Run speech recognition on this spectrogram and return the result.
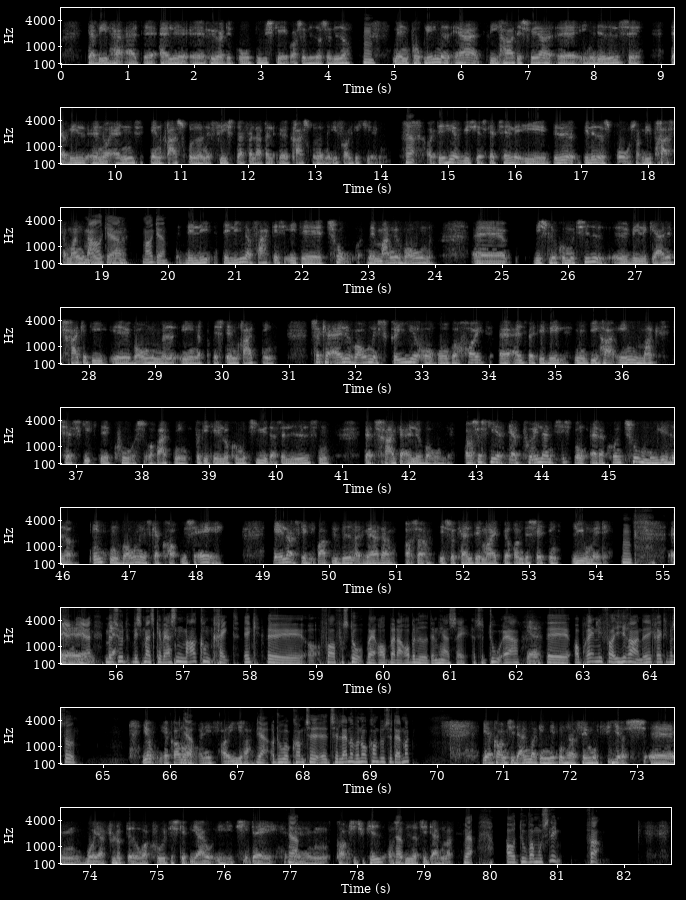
der vil have, at øh, alle øh, hører det gode budskab osv. osv. Mm. Men problemet er, at vi har desværre øh, en ledelse, der vil øh, noget andet end græsrødderne, flest i hvert fald øh, græsrødderne i folkekirken. Ja. Og det her, hvis jeg skal tale i billedsprog, som vi præster mange Meget gange, gerne. Meget gerne. Det, det ligner faktisk et øh, tog med mange vogne. Øh, hvis lokomotivet øh, ville gerne trække de øh, vogne med i en bestemt retning, så kan alle vogne skrige og råbe højt af alt, hvad de vil, men de har ingen magt til at skifte kurs og retning, fordi det er lokomotivet, altså ledelsen, der trækker alle vogne. Og så sker det, at på et eller andet tidspunkt er der kun to muligheder. Enten vognene skal kobles af, eller skal de bare blive ved med at være der, og så det såkaldte meget berømte sætning, liv med det. Mm. Ja, øh, ja. Men ja. hvis man skal være sådan meget konkret, ikke, øh, for at forstå, hvad, op, hvad der er op og ned i den her sag. Altså, du er ja. øh, oprindelig fra Iran, det er ikke rigtigt forstået? Jo, jeg kommer ja. oprindeligt fra Iran. Ja, og du er kommet til, øh, til landet. Hvornår kom du til Danmark? Jeg kom til Danmark i 1985, øh, hvor jeg flygtede over kurdiske bjerg i 10 dage. Ja. Øh, kom til Tyrkiet og så Ja. videre til Danmark. Og du var muslim før?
